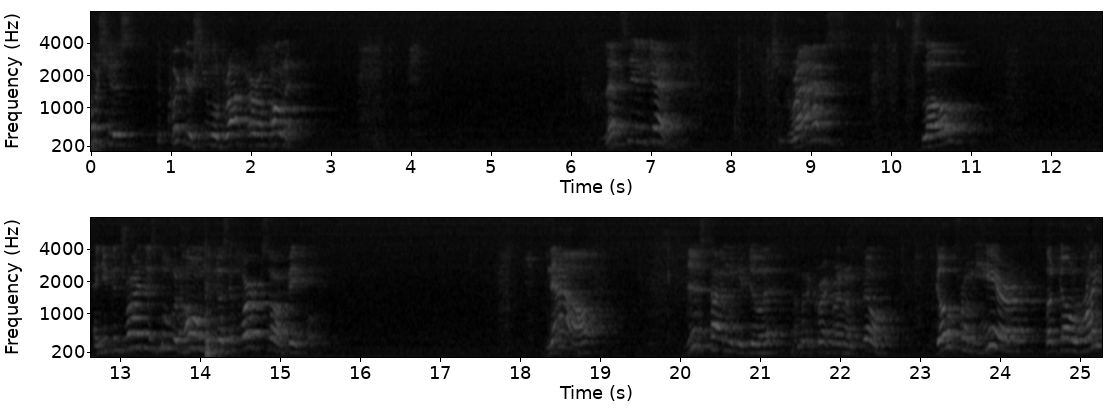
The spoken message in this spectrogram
pushes, the quicker she will drop her opponent. Let's see it again She grabs, slow, and you can try this move at home because it works on people. Now, this time when you do it, I'm going to correct right on film, go from here, but go right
